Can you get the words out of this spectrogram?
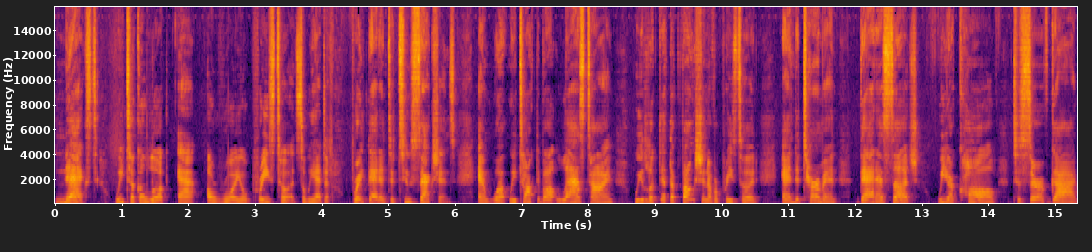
Next, we took a look at a royal priesthood. So we had to break that into two sections. And what we talked about last time, we looked at the function of a priesthood and determined that as such, we are called to serve God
